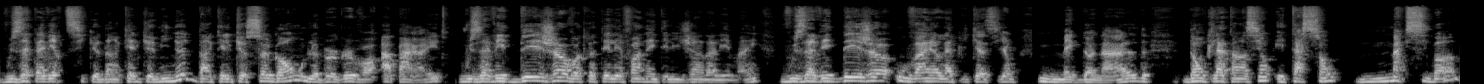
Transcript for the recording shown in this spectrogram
Vous êtes averti que dans quelques minutes, dans quelques secondes, le burger va apparaître. Vous avez déjà votre téléphone intelligent dans les mains. Vous avez déjà ouvert l'application McDonald's. Donc l'attention est à son maximum.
